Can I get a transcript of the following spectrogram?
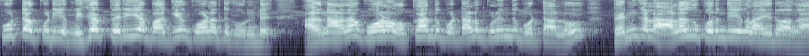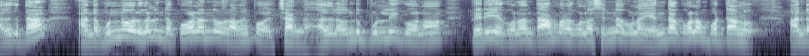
கூட்டக்கூடிய மிகப்பெரிய பாக்கியம் கோலத்துக்கு உண்டு. அதனால தான் கோலம் உட்காந்து போட்டாலும் குளிர்ந்து போட்டாலும் பெண்கள் அழகு பொருந்தியவங்களாகிடுவாங்க அதுக்கு தான் அந்த முன்னோர்கள் இந்த கோலம்னு ஒரு அமைப்பை வச்சாங்க. அதில் வந்து புள்ளி கோலம் பெரிய கோலம் தாமரை கோலம் சின்ன கோலம் எந்த கோலம் போட்டாலும் அந்த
